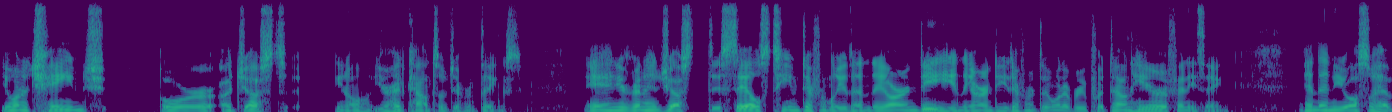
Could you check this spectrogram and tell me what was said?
you want to change or adjust, you know, your headcounts of different things. And you're going to adjust the sales team differently than the R&D, and the R&D different than whatever you put down here, if anything. And then you also have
